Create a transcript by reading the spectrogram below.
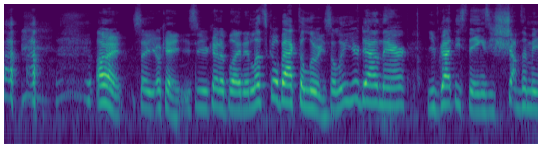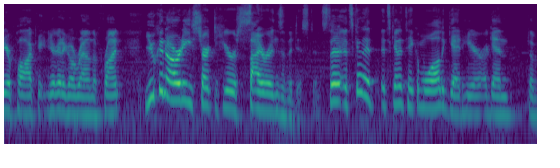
All right, so okay, so you're kind of blended. Let's go back to Louis. So Louis, you're down there. You've got these things. You shove them in your pocket, and you're gonna go around the front. You can already start to hear sirens in the distance. It's gonna it's gonna take them a while to get here. Again, the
